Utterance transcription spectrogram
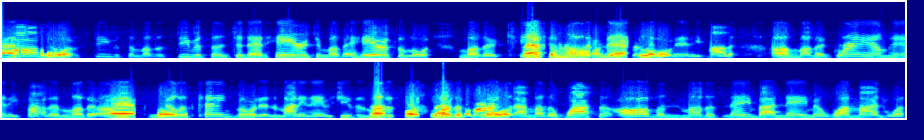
Yes, Lord. Mother Stevenson, Mother Stevenson, Jeanette Harrington, Mother Harrison, Lord, Mother Keaton, them, Mother Lord. Yes, Lord. Lord, Handy Father, uh, Mother Graham, Handy Father, Mother uh, Yes. Phyllis King, Lord, in the mighty name of Jesus, Mother Lord. Mother the Burnside, Mother Watson, all the mothers name by name and one mind one.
